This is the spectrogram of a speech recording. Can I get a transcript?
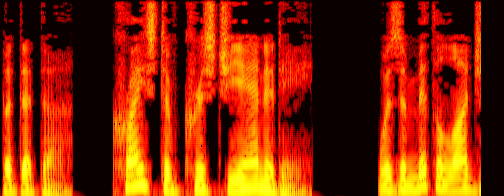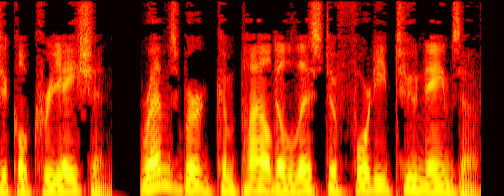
but that the Christ of Christianity was a mythological creation. Remsburg compiled a list of 42 names of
